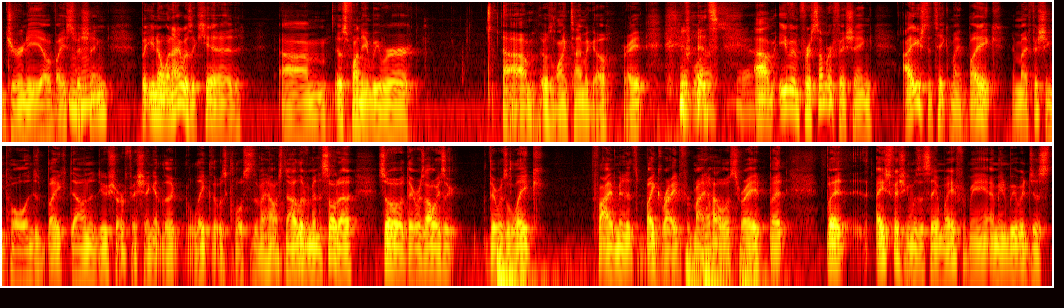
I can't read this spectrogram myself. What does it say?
journey of ice Mm-hmm. fishing. But you know, when I was a kid, um, it was funny. We were, um, it was a long time ago, right? It was, yeah. Um, even for summer fishing, I used to take my bike and my fishing pole and just bike down and do shore fishing at the lake that was closest to my house. Now I live in Minnesota, so there was always a there was a lake five minutes bike ride from my house, right? But but ice fishing was the same way for me. I mean, we would just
